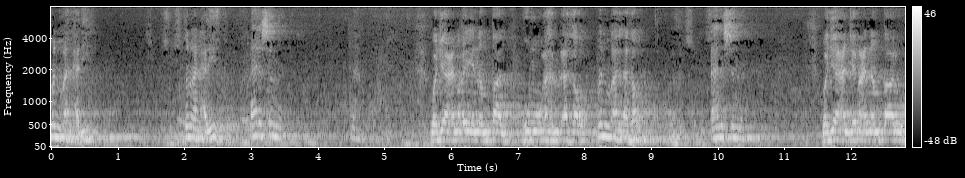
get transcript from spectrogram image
من هم أهل الحديث؟ من هم أهل الحديث؟ أهل السنة. نعم. وجاء عن غير أنهم قال هم أهل الأثر. من هم أهل الأثر؟ أهل السنة. وجاء عن جماعة أنهم قالوا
